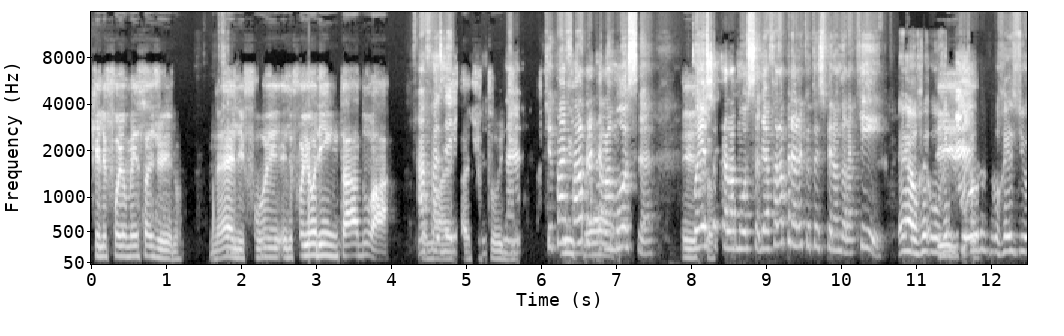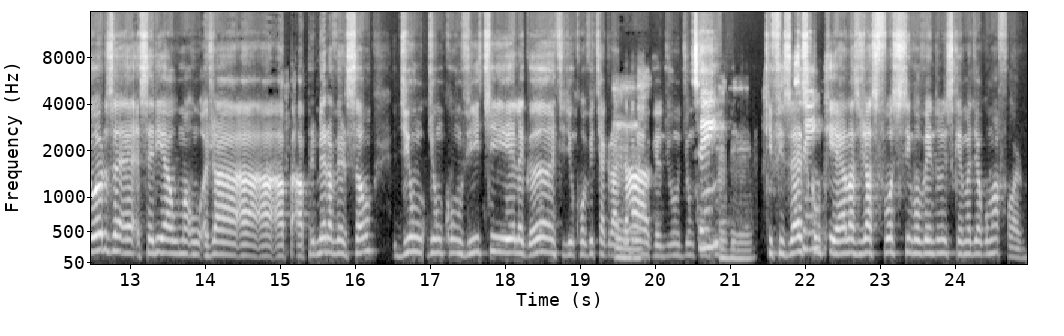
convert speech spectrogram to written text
que ele foi o mensageiro, né? Ele foi, ele foi orientado a, a fazer essa atitude. Né? Tipo, ah, fala para aquela moça isso. Conheço aquela moça ali. Fala para ela que eu estou esperando ela aqui. É, o, o, Reis, de Ouros, o Reis de Ouros é, seria uma, já a, a, a, primeira versão de um, de um convite elegante, de um convite agradável, uhum. de um, de um Sim. uhum. que fizesse Sim. com que elas já fossem se envolvendo no esquema de alguma forma.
